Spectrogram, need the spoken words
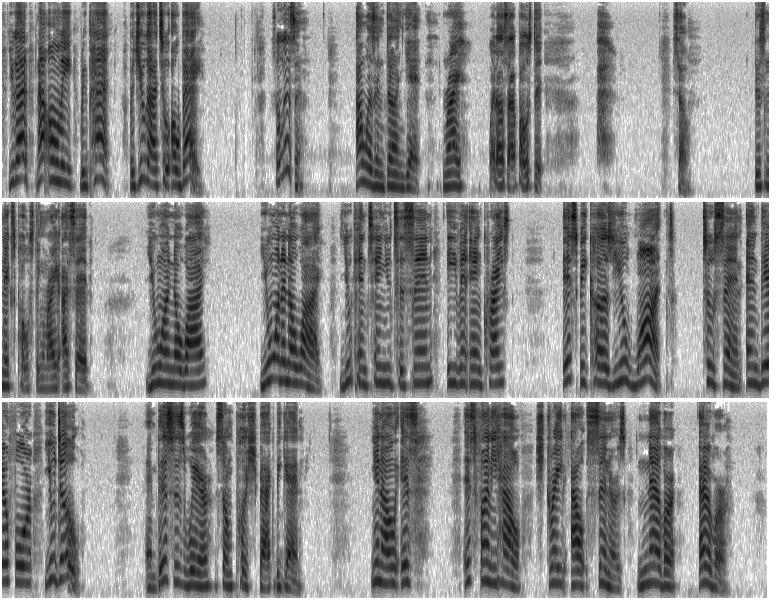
You got not only repent, but you got to obey. So listen, I wasn't done yet, right? What else I posted? So, this next posting, right? I said, You want to know why? You want to know why you continue to sin even in Christ, it's because you want to sin and therefore you do. And this is where some pushback began. You know, it's it's funny how straight out sinners never ever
